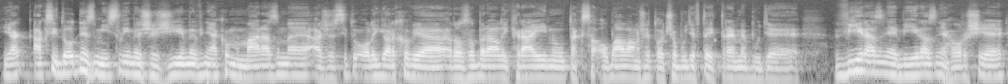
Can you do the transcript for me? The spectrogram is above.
Ja, ak si dodnes myslíme, že žijeme v nejakom marazme a že si tu oligarchovia rozobrali krajinu, tak sa obávam, že to, čo bude v tej tréme, bude výrazne, výrazne horšie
